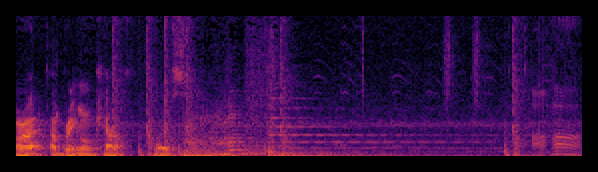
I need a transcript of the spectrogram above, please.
Alright, I'll bring on Cav close. हाँ हाँ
